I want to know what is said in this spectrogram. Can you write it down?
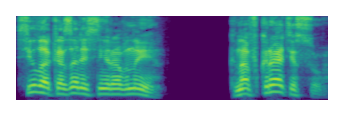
Силы оказались неравны. К Навкратису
